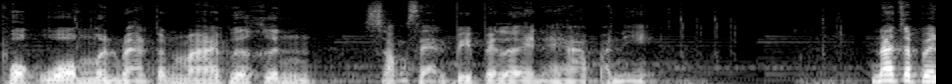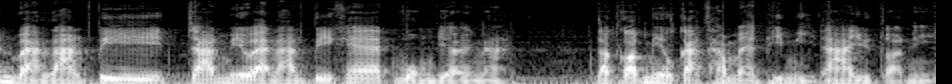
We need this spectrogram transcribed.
16 วงเหมือนแหวนต้นไม้เพื่อขึ้น 2 0 0 0 0 0 ปีไปเลยนะครับ อันนี้ น่าจะเป็นแหวนล้านปี จานมีแหวนล้านปีแค่วงเดียวเองนะ แล้วก็มีโอกาสทำแหวนพี่หมีได้อยู่ตอนนี้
